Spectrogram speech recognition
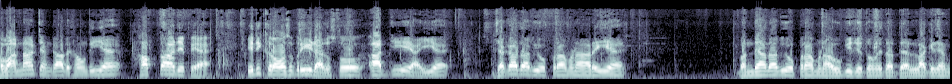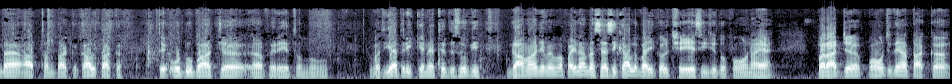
ਹਵਾਨਾ ਚੰਗਾ ਦਿਖਾਉਂਦੀ ਹੈ ਹਫਤਾ ਹਜੇ ਪਿਆ। ਇਹਦੀ ਕ੍ਰਾਸ ਬਰੀਡ ਹੈ ਦੋਸਤੋ ਅੱਜ ਹੀ ਇਹ ਆਈ ਹੈ। ਜਗ੍ਹਾ ਦਾ ਵੀ ਓਪਰਾ ਬਣਾ ਰਹੀ ਹੈ। ਬੰਦਿਆਂ ਦਾ ਵੀ ਓਪਰਾ ਬਣਾਊਗੀ ਜਦੋਂ ਇਹਦਾ ਦਿਲ ਲੱਗ ਜਾਂਦਾ ਆਥਨ ਤੱਕ ਕੱਲ ਤੱਕ। ਤੇ ਉਦੋਂ ਬਾਅਦ ਚ ਫਿਰ ਇਹ ਤੁਹਾਨੂੰ ਵਧੀਆ ਤਰੀਕੇ ਨਾਲ ਇੱਥੇ ਦਿਸੂਗੀ। ਗਾਵਾਂ ਜਿਵੇਂ ਮੈਂ ਪਹਿਲਾਂ ਦੱਸਿਆ ਸੀ ਕੱਲ ਬਾਈ ਕੋਲ 6 ਸੀ ਜਦੋਂ ਫੋਨ ਆਇਆ। ਪਰ ਅੱਜ ਪਹੁੰਚਦਿਆਂ ਤੱਕ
